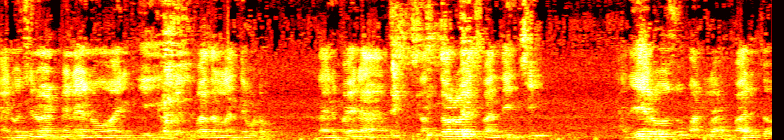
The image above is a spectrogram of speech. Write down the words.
ఆయన వచ్చిన వెంటనే నేను ఆయనకి ప్రతిపాదనలు అందివ్వడం దానిపైన సత్వరమే స్పందించి అదే రోజు మళ్ళా వారితో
